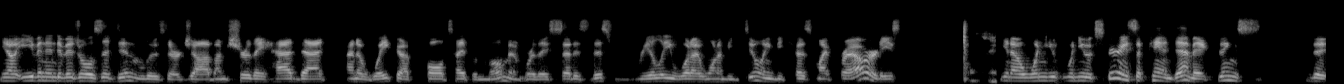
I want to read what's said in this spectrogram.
you know, even individuals that didn't lose their job, I'm sure they had that kind of wake up call type of moment where they said, is this really what I want to be doing? Because my priorities, you know, when you when you experience a pandemic, things the,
